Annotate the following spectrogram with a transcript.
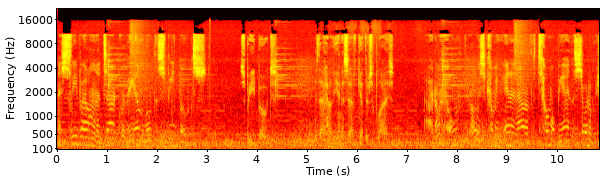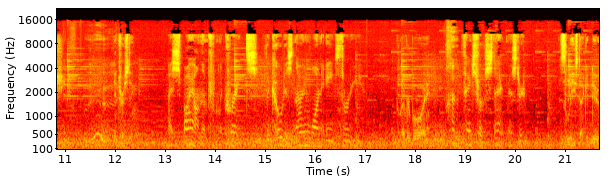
I sleep out on the dock where they unload the speedboats. Speedboats. Is that how the NSF get their supplies? I don't know. They're always coming in and out of the tunnel behind the soda machine. Hmm. Interesting. I spy on them from the crates. The code is 9183. Clever boy. Thanks for the snack, mister. It's the least I could do.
